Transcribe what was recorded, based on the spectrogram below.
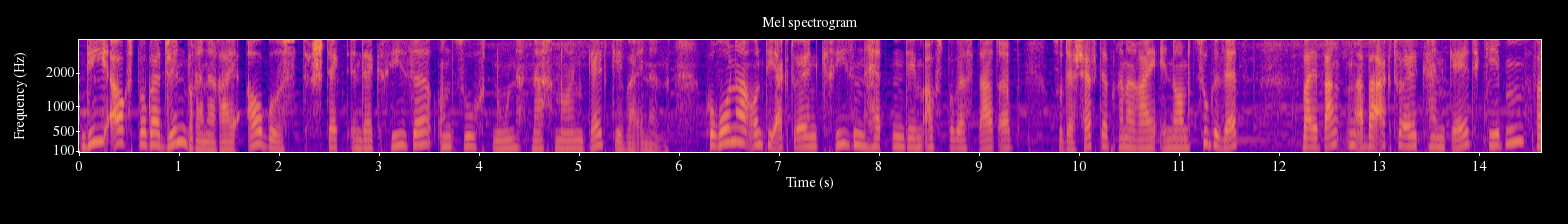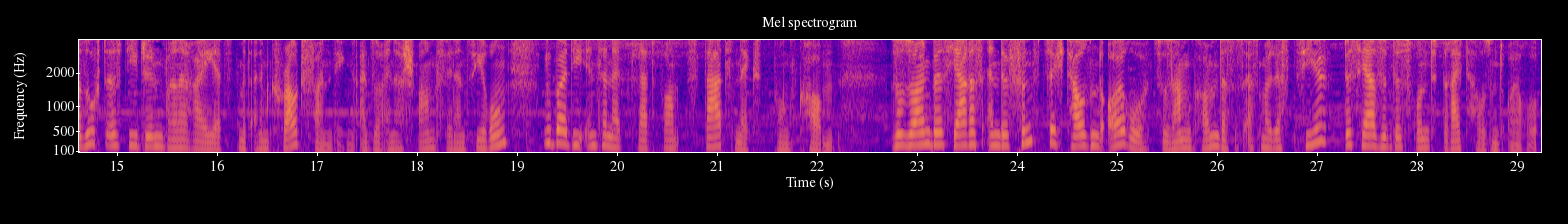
Die Augsburger Ginbrennerei August steckt in der Krise und sucht nun nach neuen GeldgeberInnen. Corona und die aktuellen Krisen hätten dem Augsburger Startup, so der Chef der Brennerei, enorm zugesetzt. Weil Banken aber aktuell kein Geld geben, versucht es die Ginbrennerei jetzt mit einem Crowdfunding, also einer Schwarmfinanzierung, über die Internetplattform startnext.com. So sollen bis Jahresende 50.000 Euro zusammenkommen. Das ist erstmal das Ziel. Bisher sind es rund 3.000 Euro.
